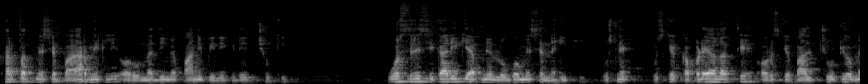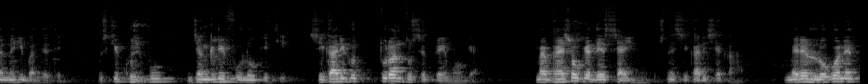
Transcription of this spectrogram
खरपत में से बाहर निकली और नदी में पानी पीने के लिए झुकी। वो स्त्री शिकारी के अपने लोगों में से नहीं थी। उसने, उसके कपड़े अलग थे और उसके बाल चूटियों में नहीं बंधे थे। उसकी खुशबू जंगली फूलों की थी। शिकारी को तुरंत उससे प्रेम हो गया। मैं भैंसों के देश से आई हूँ, उसने शिकारी से कहा। मेरे लोगों ने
